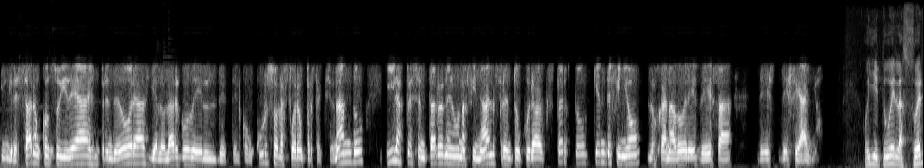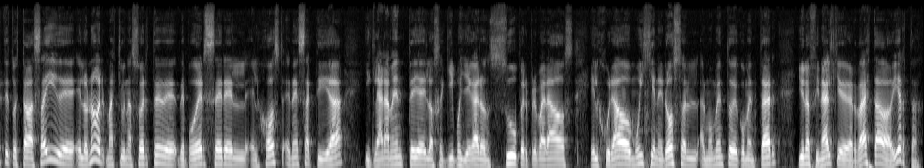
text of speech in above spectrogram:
ingresaron con sus ideas emprendedoras y a lo largo del, concurso las fueron perfeccionando y las presentaron en una final frente a un jurado experto quien definió los ganadores de, esa, de, ese año. Oye, tuve la suerte, tú estabas ahí, de, el honor, más que una suerte de, poder ser el, host en esa actividad y claramente los equipos llegaron súper preparados, el jurado muy generoso al, al momento de comentar y una final que de verdad estaba abierta.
